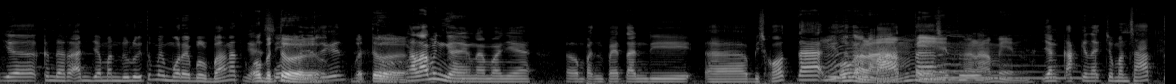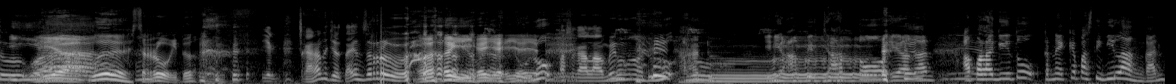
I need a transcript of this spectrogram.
ya kendaraan zaman dulu itu memorable banget nggak Oh, sih? betul. Iya kan? Betul. Ngalamin nggak yang namanya eh, empet-empetan di eh, bis kota gitu Oh, kan patah ngalamin, gitu. ngalamin. Yang kaki naik cuma satu. Iya. Wah. Iya. Wah, seru itu. Ya, sekarang diceritain seru. Oh iya iya iya. Dulu Pas ngalamin Nah, dulu aduh, aduh. Ini hampir jatuh ya kan. Apalagi itu keneknya pasti bilang kan,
